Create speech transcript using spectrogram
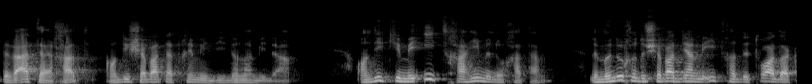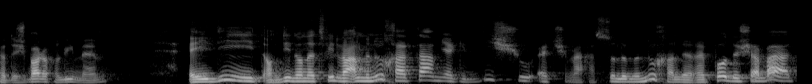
de Va'aterchat, qu'on dit Shabbat après-midi dans l'Amida. On dit que Me'itra hi menuchatam. Le menucha de Shabbat vient Me'itra de toi, d'Akadosh Baruch lui-même. Et il dit, on dit dans notre fil, Va'al menuchatam yagdishu et shemecha. Sur le menucha, le repos de Shabbat,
